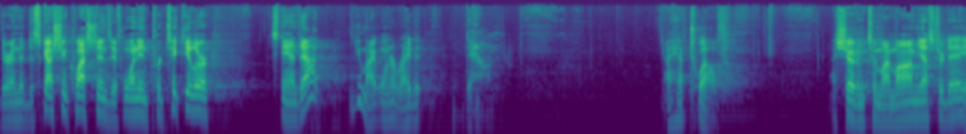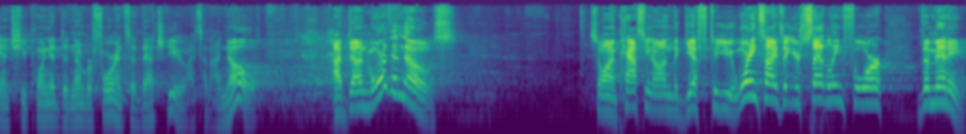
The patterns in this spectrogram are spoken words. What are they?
they're in the discussion questions. If one in particular stands out, you might want to write it down. I have 12. I showed them to my mom yesterday, and she pointed to number four and said, That's you. I said, I know. I've done more than those. So I'm passing on the gift to you. Warning signs that you're settling for the many.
